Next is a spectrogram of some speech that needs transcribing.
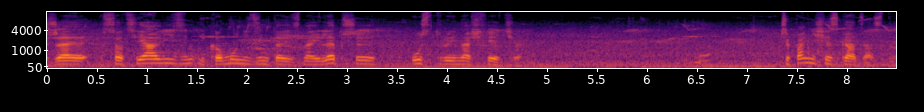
że socjalizm i komunizm to jest najlepszy ustrój na świecie. Czy pani się zgadza z tym?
